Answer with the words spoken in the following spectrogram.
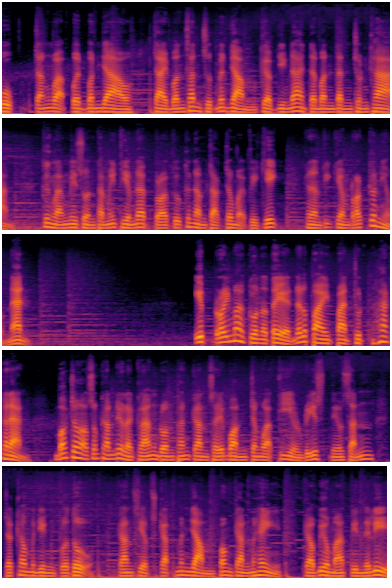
บุกจังหวะเปิดบอลยาว จ่ายบอลสั้นสุดแม่นยำเกือบยิงได้แต่บอลดันชนคานครึ่งหลังมีส่วนทำให้ทีมได้ประตูขึ้นนำจากจังหวะฟรีคิกขณะที่เกมรับก็เหนียวแน่น อิบไรมาโกนาเต้ได้รับไป 8.5 คะแนนบล็อกจังหวะสำคัญได้หลายครั้งรวมทั้งการใช้บอลจังหวะที่ริสเนลสันจะเข้ามายิงประตู การเสียบสกัดมันยำป้องกันไม่ให้กาเบรียลมาตินเนลลี่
